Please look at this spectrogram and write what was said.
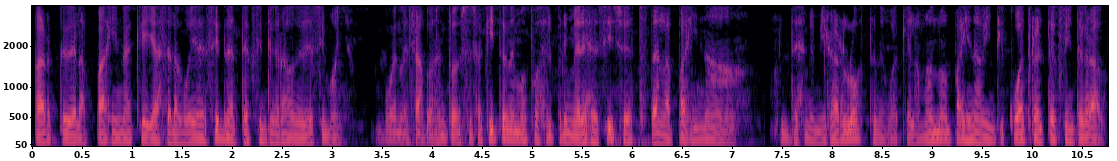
parte de la página que ya se las voy a decir del texto integrado de décimo año. Bueno, entonces aquí tenemos pues el primer ejercicio, esto está en la página déjenme mirarlo, tengo aquí a la mano, página 24, el texto integrado.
